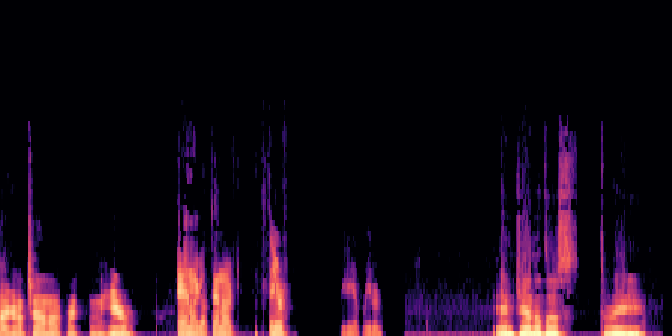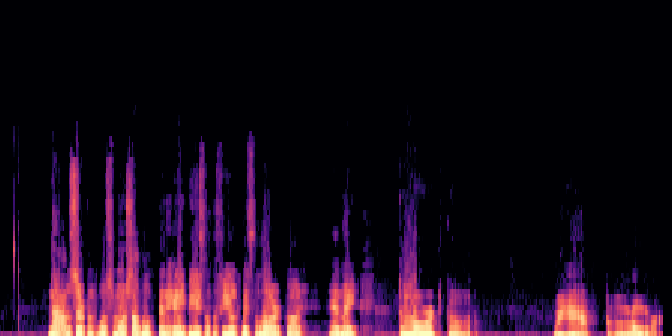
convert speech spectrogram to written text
I got Tanakh written here. And I got Tanakh there. PDF reader. In Genesis 3. Now the serpent was more subtle than any beast of the field which the Lord God had made. The Lord God. We have the Lord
